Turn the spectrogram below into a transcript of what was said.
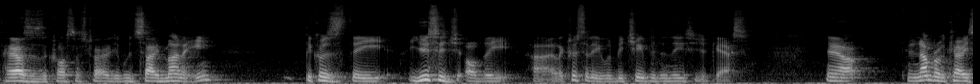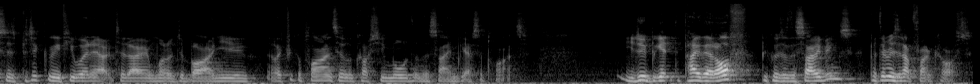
houses across Australia would save money because the usage of the uh, electricity would be cheaper than the usage of gas. Now, in a number of cases, particularly if you went out today and wanted to buy a new electric appliance, it would cost you more than the same gas appliance. You do get to pay that off because of the savings, but there is an upfront cost.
